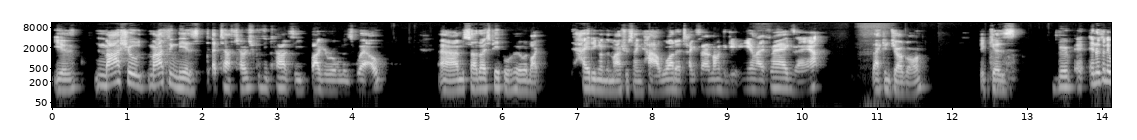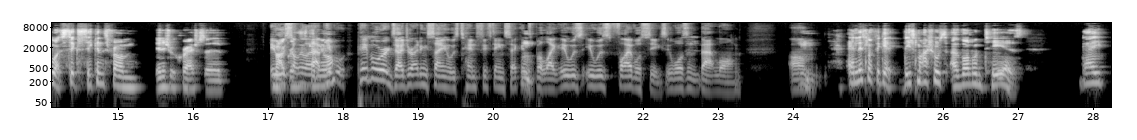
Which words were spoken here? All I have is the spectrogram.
You've marshal marshalling there is a tough challenge because you can't see bugger all as well. Um, so those people who are like hating on the marshal saying, "Ha, why did it take so long to get yellow flags out?" They can jog on because and it was only what six seconds from initial crash to It was something like that. People people were exaggerating, saying it was 10, 15 seconds, Hmm. but like it was it was five or six. It wasn't that long. Um, And let's not forget, these marshals are volunteers. They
